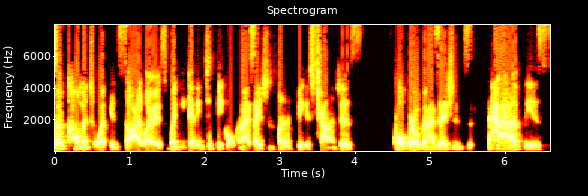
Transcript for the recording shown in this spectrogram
so common to work in silos when you get into big organizations. One of the biggest challenges corporate organizations have is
